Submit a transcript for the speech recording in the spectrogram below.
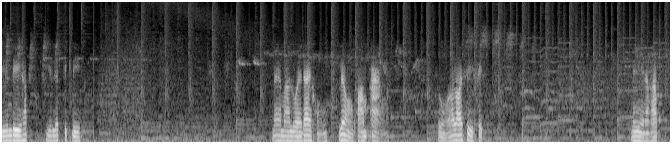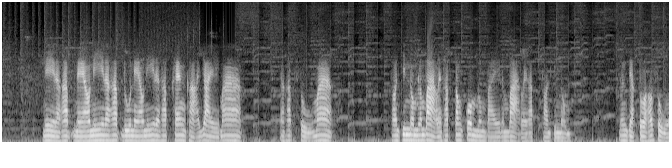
ยืนดีครับ ยืนเล็บติกดี แม่มารวยได้ของเรื่องของความอ่างสูงก็ร้อยสี่สิบนี่นะครับ นี่นะครับ แนวนี้นะครับ ดูแนวนี้เลยครับ แข้งขาใหญ่มากนะครับ สูงมาก ตอนกินนมลำบากเลยครับ ต้องก้มลงไปลำบากเลยครับ ตอนกินนม เนื่องจากตัวเขาสูง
